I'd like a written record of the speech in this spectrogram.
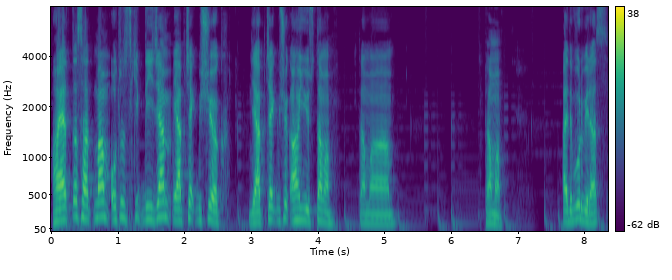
Hayatta satmam otoskip diyeceğim. Yapacak bir şey yok. Yapacak bir şey yok. Aha 100 tamam. Tamam. Tamam. Hadi vur biraz.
